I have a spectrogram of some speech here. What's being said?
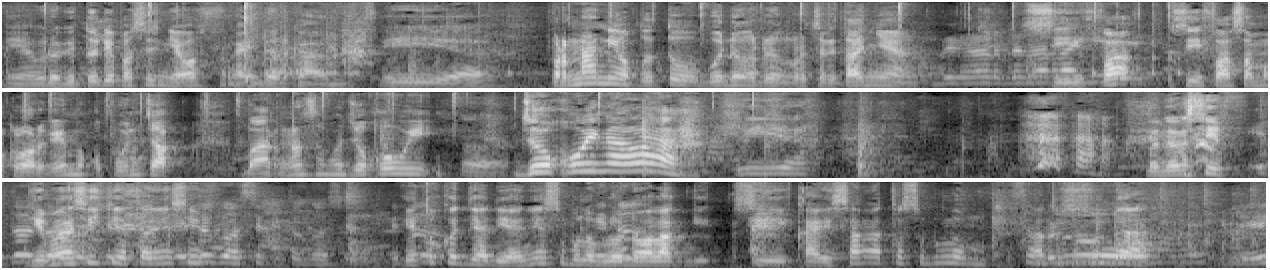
Ya udah gitu dia pasti nyewa rider kan? Iya. Pernah nih waktu itu gue denger denger ceritanya. Dengar-dengar Siva lagi. Siva sama keluarganya mau ke puncak barengan sama Jokowi. Oh. Jokowi ngalah. Iya bener sih itu gimana itu sih ceritanya sih itu gosip itu gosip. Itu kejadiannya sebelum lu itu- nolak gi- si Kaisang atau sebelum? Atau sebelum. sesudah? Jadi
